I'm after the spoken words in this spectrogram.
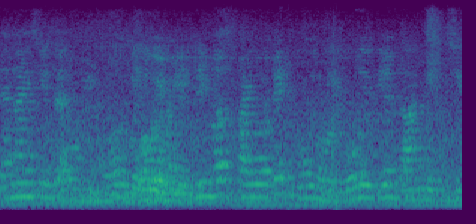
இது என்ன ஆயிடுச்சு இது ரிவர்ஸ் ஃபைவ் வோல்டேஜ் ஓவிபி ஓவிபியை தாண்டிடுச்சு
